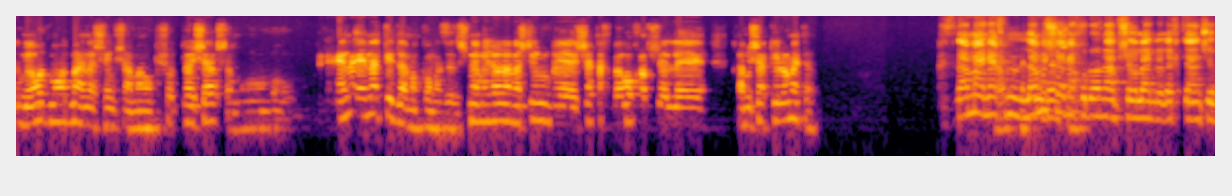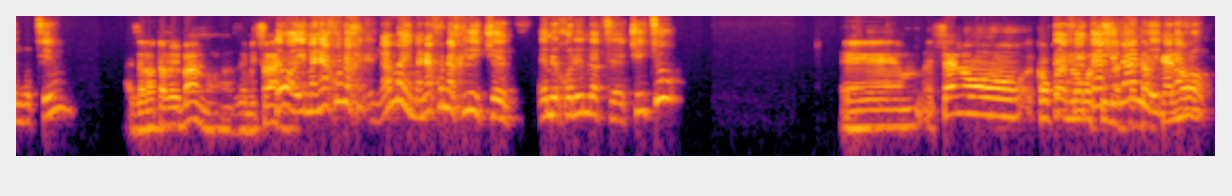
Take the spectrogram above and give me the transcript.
מאוד מאוד מהאנשים שם, הוא פשוט לא יישאר שם, הוא... אין, אין עתיד למקום הזה, זה שני מיליון אנשים בשטח ברוחב של אה, חמישה קילומטר. אז למה אנחנו, למה שאנחנו לא נאפשר להם ללכת לאן שהם רוצים? אז זה לא תלוי בנו, זה מצרים. לא, אם אנחנו נחליט, למה? אם אנחנו נחליט שהם יכולים לצאת, שיצאו. אמ, אצלנו, קודם כל הם לא רוצים לצאת דרכנו.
